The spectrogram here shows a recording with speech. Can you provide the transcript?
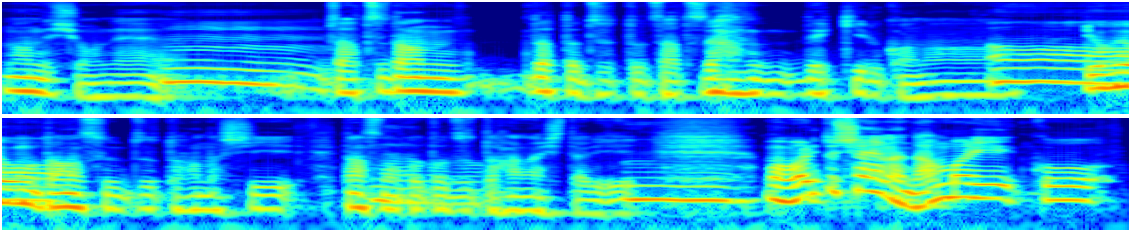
なんでしょうね、うん。雑談だったらずっと雑談できるかな。あ両平もダンススずっと話しダンスのことずっと話したり、うん。まあ、割とシャイなんであんまりこう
